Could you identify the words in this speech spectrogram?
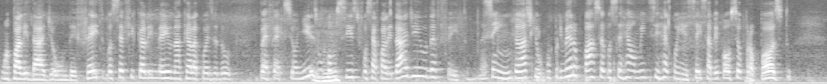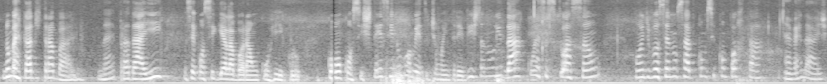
uma qualidade ou um defeito, você fica ali meio naquela coisa do perfeccionismo, como se isso fosse a qualidade e o defeito. Né? Sim. Então, eu acho que o, o primeiro passo é você realmente se reconhecer e saber qual é o seu propósito no mercado de trabalho, né? Para daí você conseguir elaborar um currículo com consistência e no momento de uma entrevista não lidar com essa situação onde você não sabe como se comportar. É verdade.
